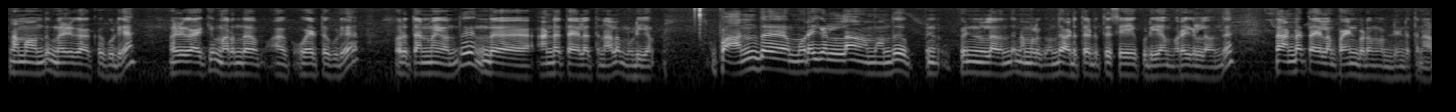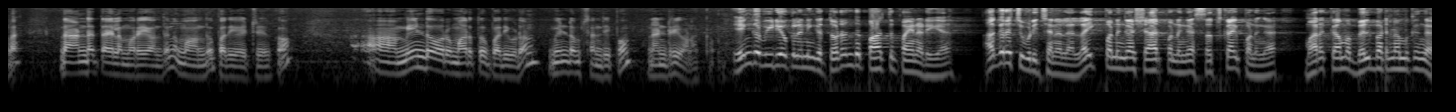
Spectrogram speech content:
நம்ம வந்து மெழுகாக்கக்கூடிய மெழுகாக்கி மருந்தை உயர்த்தக்கூடிய ஒரு தன்மை வந்து இந்த அண்ட முடியும். இப்போ அந்த முறைகள்லாம் நம்ம வந்து பின் பின்னில் வந்து நம்மளுக்கு வந்து அடுத்தடுத்து செய்யக்கூடிய முறைகளில் வந்து இந்த அண்ட தைலம் பயன்படும் அப்படின்றதுனால இந்த அண்ட தைல முறையை வந்து நம்ம வந்து பதிவேற்றிருக்கோம். மீண்டும் ஒரு மருத்துவ பதிவுடன் மீண்டும் சந்திப்போம். நன்றி வணக்கம். எங்கள் வீடியோக்களை நீங்கள் தொடர்ந்து பார்த்து பயனடைய அகரச்சுவடி சேனலை லைக் பண்ணுங்கள் ஷேர் பண்ணுங்கள் சப்ஸ்கிரைப் பண்ணுங்கள் மறக்காமல் பெல் பட்டன் அமுக்குங்க.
